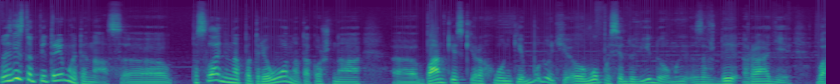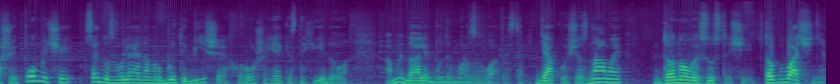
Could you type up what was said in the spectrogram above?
Ну звісно, підтримуйте нас. Е, Посилання на Patreon, а також на е, банківські рахунки будуть в описі до відео. Ми завжди раді вашій помочі. Це дозволяє нам робити більше хороших, якісних відео. А ми далі будемо розвиватися. Дякую, що з нами. До нових зустрічей. До побачення!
